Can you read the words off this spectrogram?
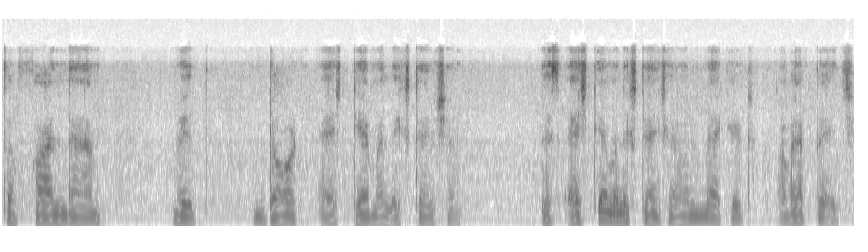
the file name with dot html extension. This html extension will make it a web page.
